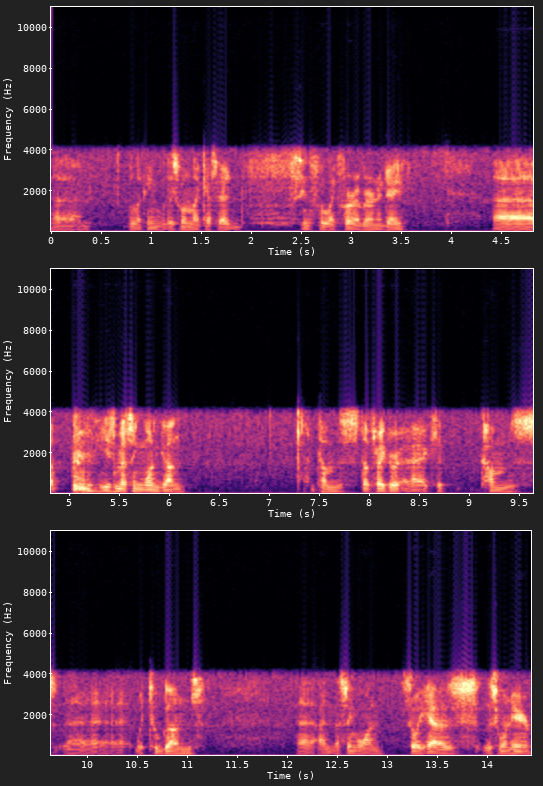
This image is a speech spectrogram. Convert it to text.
Um, been looking for this one, like I said, seems for like forever and a day. Uh, he's missing one gun. Comes the trigger actually comes uh, with two guns. Uh, I'm missing one, so he has this one here,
